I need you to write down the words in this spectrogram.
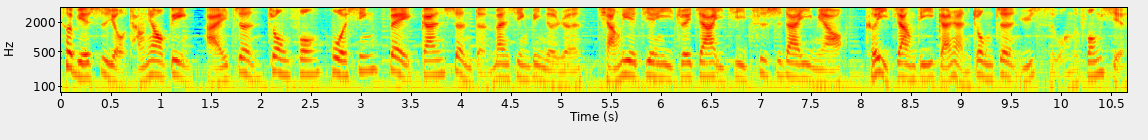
特别是有糖尿病、癌症、中风或心肺、肝肾等慢性病的人，强烈建议追加一剂次世代疫苗，可以降低感染重症与死亡的风险。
